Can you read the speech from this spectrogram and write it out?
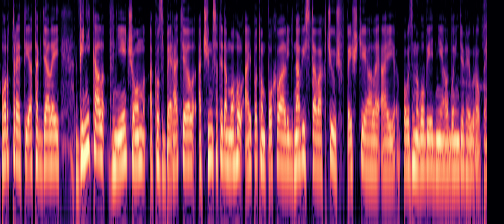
portréty a tak ďalej, vynikal v niečom ako zberateľ prišiel a čím sa teda mohol aj potom pochváliť na výstavách, či už v Pešti, ale aj povedzme vo Viedni alebo inde v Európe.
